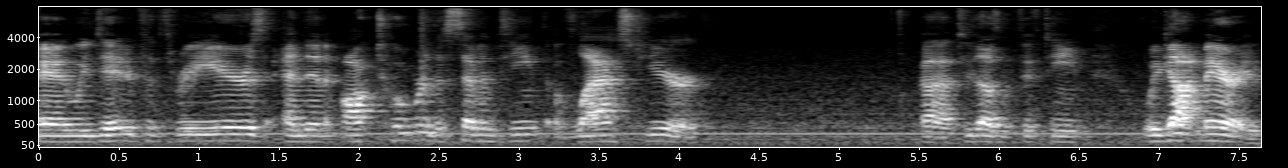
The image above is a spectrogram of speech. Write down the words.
And we dated for three years. And then october the 17th of last year uh, 2015 we got married.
